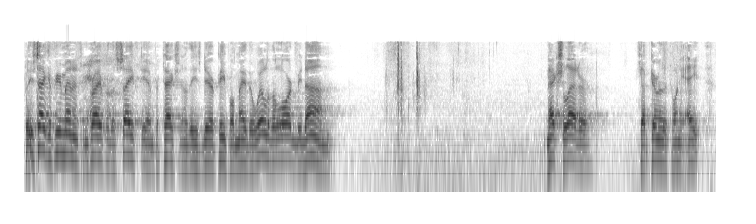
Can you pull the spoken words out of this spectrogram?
Please take a few minutes and pray for the safety and protection of these dear people. May the will of the Lord be done. Next letter, September the 28th.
